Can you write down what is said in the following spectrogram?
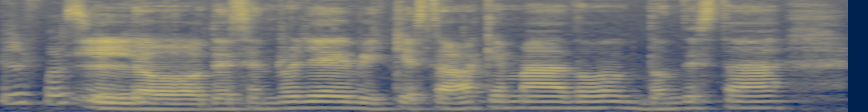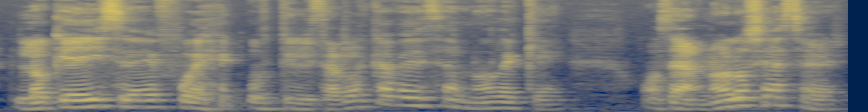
lo desenrollé, vi que estaba quemado, ¿dónde está? Lo que hice fue utilizar la cabeza, ¿no? De que, o sea, no lo sé hacer,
